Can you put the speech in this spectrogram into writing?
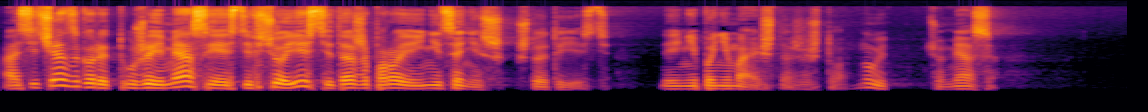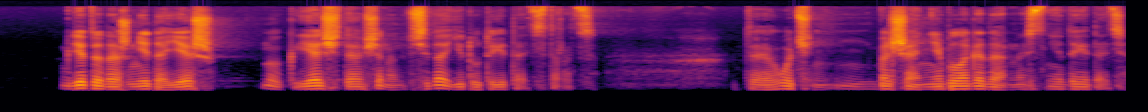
А сейчас, говорит, уже и мясо есть, и все есть, и даже порой и не ценишь, что это есть. И не понимаешь даже что. Ну, что, мясо. Где-то даже не доешь. Ну, я считаю, вообще надо всегда еду доедать стараться. Это очень большая неблагодарность не доедать.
